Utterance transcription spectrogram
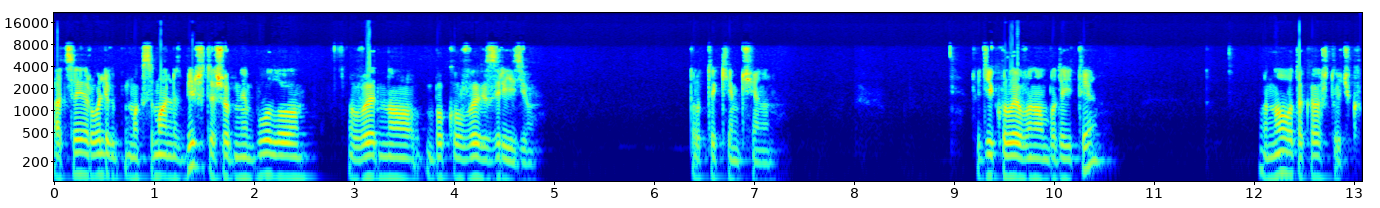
а цей ролик максимально збільшити, щоб не було видно бокових зрізів. От таким чином. Тоді, коли воно буде йти, воно така штучка.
